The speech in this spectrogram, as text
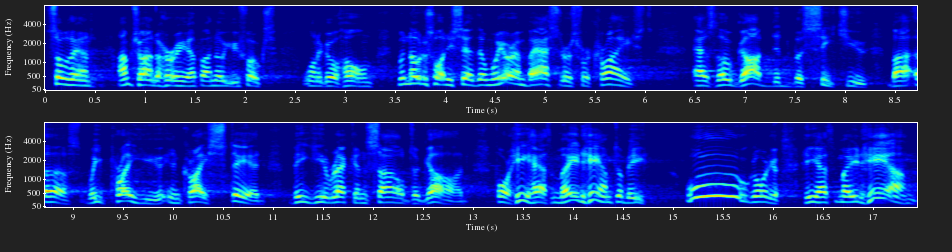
So then, I'm trying to hurry up. I know you folks want to go home. But notice what he said. Then we are ambassadors for Christ, as though God did beseech you by us. We pray you in Christ's stead, be ye reconciled to God. For he hath made him to be, woo, glory. He hath made him,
